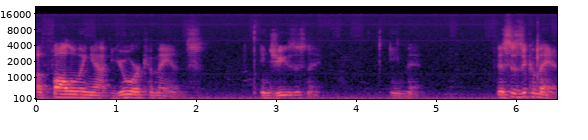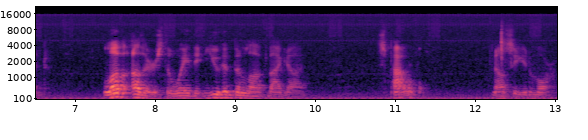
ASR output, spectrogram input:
of following out your commands. In Jesus' name, amen. This is a command. Love others the way that you have been loved by God. It's powerful. And I'll see you tomorrow.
